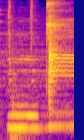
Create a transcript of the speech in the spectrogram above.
তুমি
